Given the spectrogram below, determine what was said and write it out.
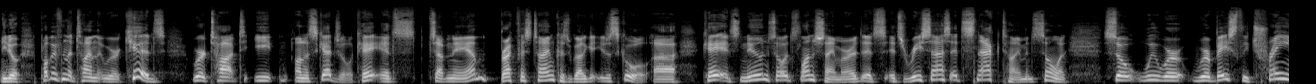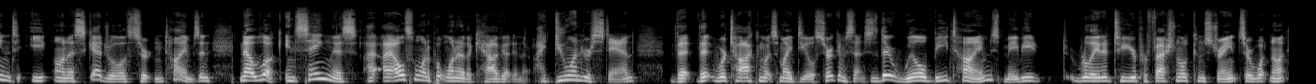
you know, probably from the time that we were kids, we were taught to eat on a schedule. Okay, it's 7 a.m. breakfast time because we've got to get you to school. Uh, okay, it's noon, so it's lunchtime, or it's it's recess, it's snack time, and so on. So we were we are basically trained to eat on a schedule of certain times. And now, look, in saying this, I, I also want to put one other caveat in there. I do understand that that we're talking about some ideal circumstances. There will be times, maybe related to your professional constraints or whatnot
